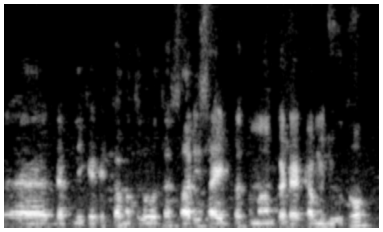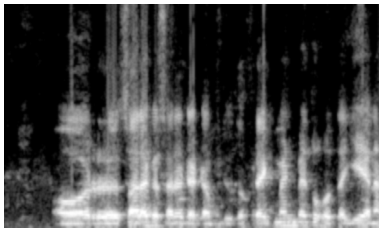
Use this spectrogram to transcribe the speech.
रेप्लिकेटेड का मतलब होता है, सारी साइट पर तमाम का डाटा मौजूद हो और सारा का सारा डाटा मौजूद हो। फ्रेगमेंट में तो होता ये है ना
